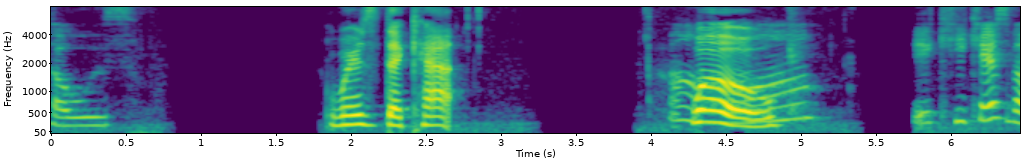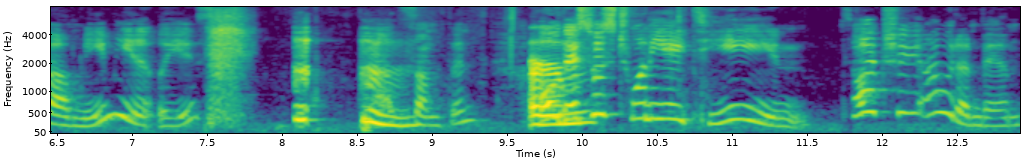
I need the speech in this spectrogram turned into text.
Toes. Where's the cat? Whoa. He, he cares about Mimi at least. That's something. Oh, Erm. this was 2018. So actually, I would unban.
